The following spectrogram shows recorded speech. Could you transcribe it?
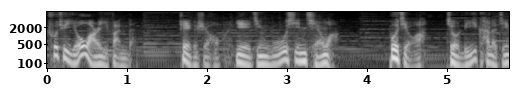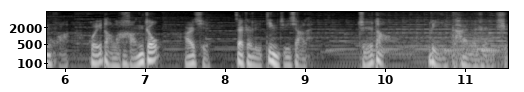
出去游玩一番的，这个时候也已经无心前往。不久啊，就离开了金华，回到了杭州，而且在这里定居下来，直到离开了人世。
